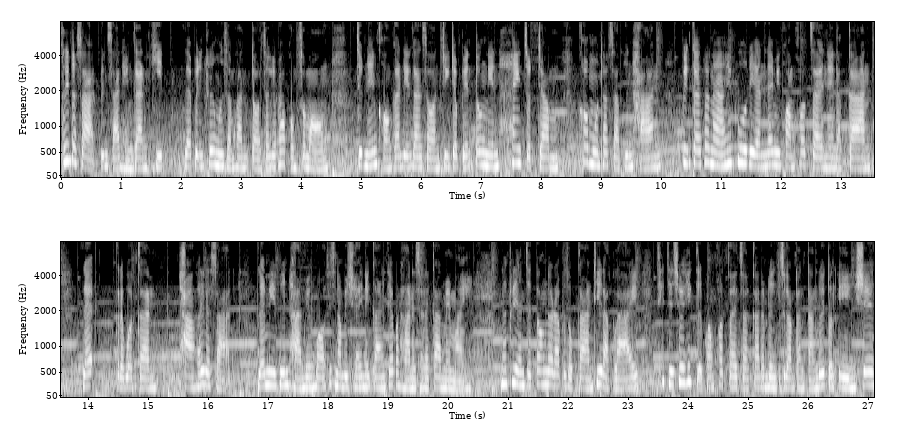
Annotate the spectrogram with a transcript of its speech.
คณิตศาสตร์เป็นศาสตร์แห่งการคิด และเป็นเครื่องมือสำคัญต่อศักยภาพของสมอง จุดเน้นของการเรียนการสอนจึงจะเป็นต้องเน้นให้จดจำข้อมูลทักษะพื้นฐาน เป็นการพัฒนาให้ผู้เรียนได้มีความเข้าใจในหลักการ และกระบวนการทางคณิตศาสตร์ และมีพื้นฐานเพียงพอที่จะนำไปใช้ในการแก้ปัญหาในสถานการณ์ใหม่ ๆ นักเรียนจะต้องได้รับประสบการณ์ที่หลากหลาย ที่จะช่วยให้เกิดความเข้าใจจากการดำเนินกิจกรรมต่าง ๆ ด้วยตนเอง เช่น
